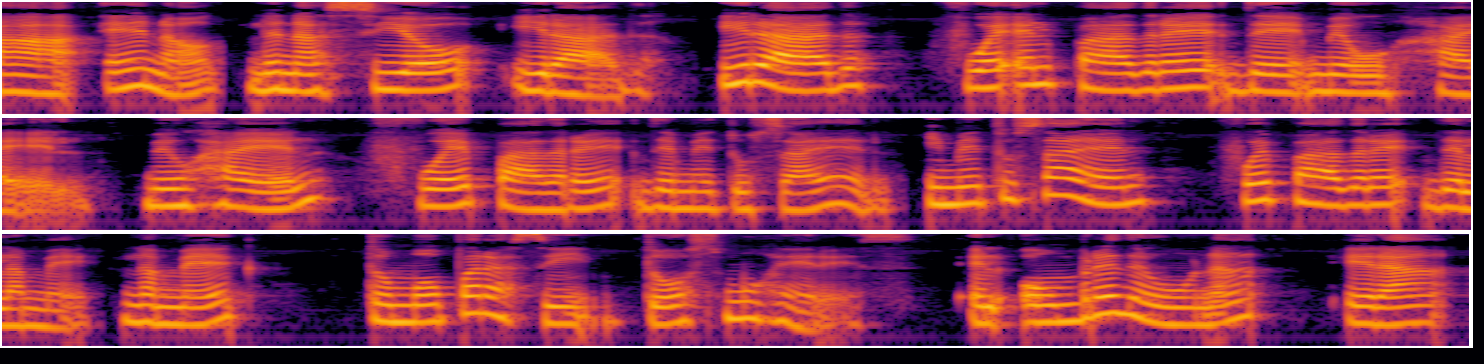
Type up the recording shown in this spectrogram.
A Enoch le nació Irad. Irad fue el padre de Meujael. Meujael fue padre de Metusael. Y Metusael fue padre de Lamec. Lamec tomó para sí dos mujeres. El hombre de una era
